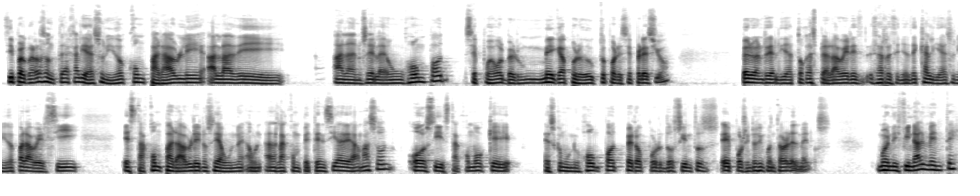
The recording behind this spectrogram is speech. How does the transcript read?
si por alguna razón te da calidad de sonido comparable a la de, a la, no sé, la de un HomePod, se puede volver un mega producto por ese precio, pero en realidad toca esperar a ver esas reseñas de calidad de sonido para ver si está comparable, no sé, a, a, la competencia de Amazon o si está como que es como un HomePod, pero por 200, eh, por 150 dólares menos. Bueno, y finalmente,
